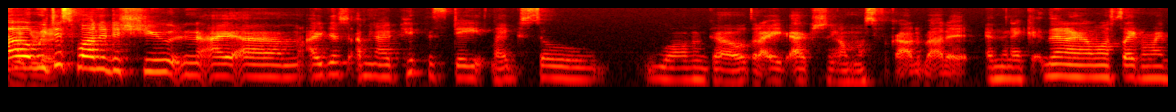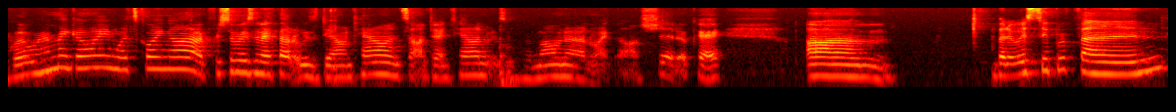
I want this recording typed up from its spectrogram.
Oh, we just wanted to shoot, and I um I just I mean I picked this date like so long ago that I actually almost forgot about it, and then I then I almost like I'm like where, where am I going? What's going on? For some reason I thought it was downtown. It's not downtown. It was in Pomona, and I'm like oh shit okay, um, but it was super fun,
